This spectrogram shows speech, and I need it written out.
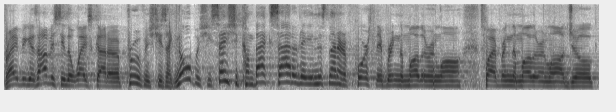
Right? Because obviously the wife's got to approve, and she's like, no, but she says she come back Saturday and this that. And of course, they bring the mother-in-law. That's why I bring the mother-in-law joke.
